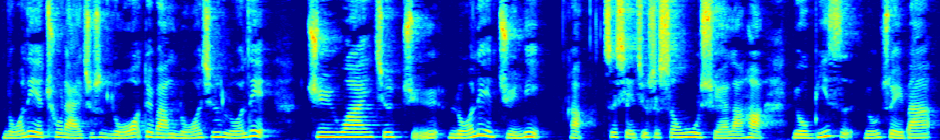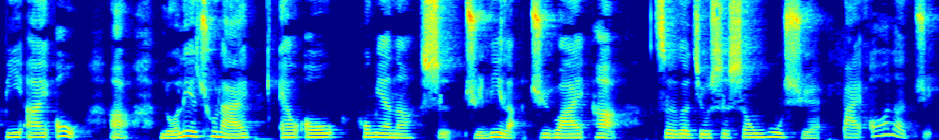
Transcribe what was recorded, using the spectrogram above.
罗列出来就是罗，对吧？罗就是罗列，G Y 就举，罗列举例啊，这些就是生物学了哈。有鼻子，有嘴巴，B I O 啊，罗列出来，L O 后面呢是举例了，G Y 哈，这个就是生物学，Biology。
